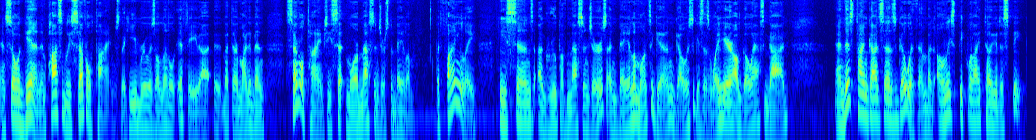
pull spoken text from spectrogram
And so again, and possibly several times, the Hebrew is a little iffy, uh, but there might have been several times he sent more messengers to Balaam. But finally, he sends a group of messengers, and Balaam once again goes, he says, wait here, I'll go ask God. And this time God says, go with them, but only speak what I tell you to speak.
